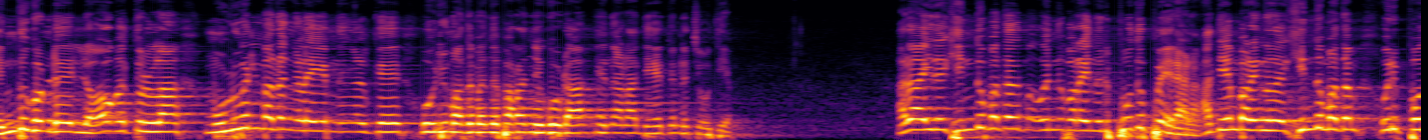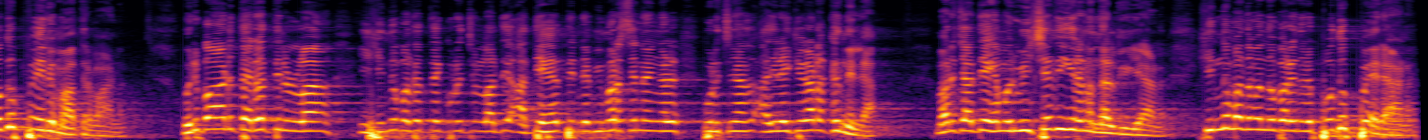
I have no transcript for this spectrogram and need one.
എന്തുകൊണ്ട് ലോകത്തുള്ള മുഴുവൻ മതങ്ങളെയും നിങ്ങൾക്ക് ഒരു മതമെന്ന് പറഞ്ഞുകൂടാ എന്നാണ് അദ്ദേഹത്തിന്റെ ചോദ്യം. അതായത് ഹിന്ദുമതം എന്ന് പറയുന്ന ഒരു പൊതുപ്പേരാണ്. അദ്ദേഹം പറയുന്നത് ഹിന്ദുമതം ഒരു പൊതുപ്പേര് മാത്രമാണ്. ഒരുപാട് തരത്തിലുള്ള ഈ ഹിന്ദുമതത്തെക്കുറിച്ചുള്ള അദ്ദേ- അദ്ദേഹത്തിന്റെ വിമർശനങ്ങൾ കുറിച്ച് ഞാൻ അതിലേക്ക് കടക്കുന്നില്ല. മറിച്ച് അദ്ദേഹം ഒരു വിശദീകരണം നൽകുകയാണ്. ഹിന്ദുമതം എന്ന് പറയുന്ന ഒരു പൊതുപ്പേരാണ്.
